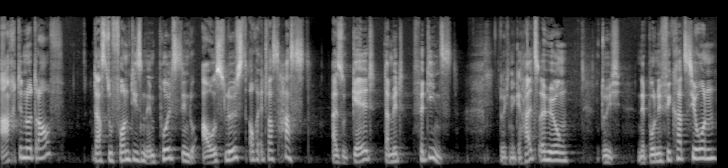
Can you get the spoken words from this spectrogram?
Achte nur darauf, dass du von diesem Impuls, den du auslöst, auch etwas hast. Also Geld damit verdienst. Durch eine Gehaltserhöhung, durch eine Bonifikation,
